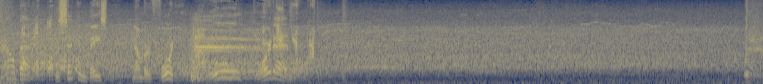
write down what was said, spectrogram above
Now batting, the second baseman, number 40, Raul Gordon. Yeah.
